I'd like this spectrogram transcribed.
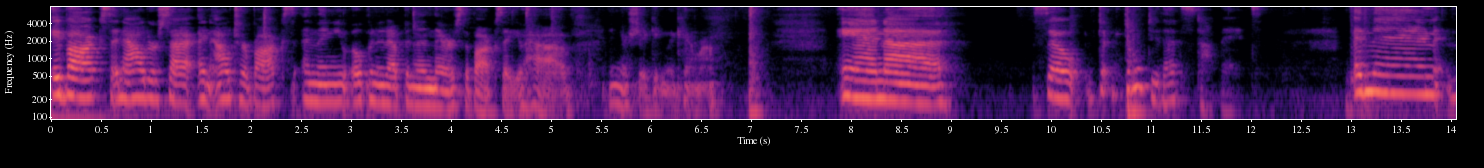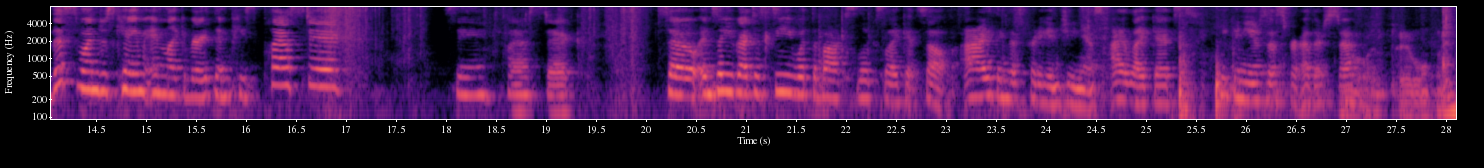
a box, an outer side, an outer box, and then you open it up, and then there's the box that you have, and you're shaking the camera. And uh, so don't do that. Stop it. And then this one just came in like a very thin piece of plastic. See, plastic. So, and so you got to see what the box looks like itself. I think that's pretty ingenious. I like it. He can use this for other stuff. little table thing.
